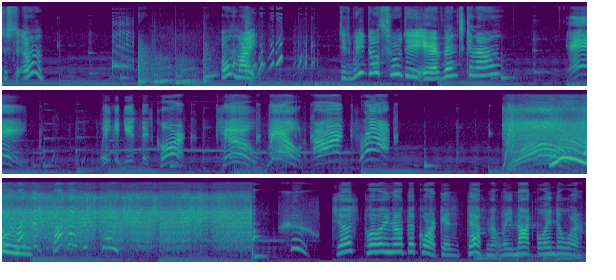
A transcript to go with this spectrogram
What is the oh? Oh my! Did we go through the air vent canal? Hey! We could use this cork to build our trap! Whoa! Ooh! let the bubbles escape. But the cork is definitely not going to work.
